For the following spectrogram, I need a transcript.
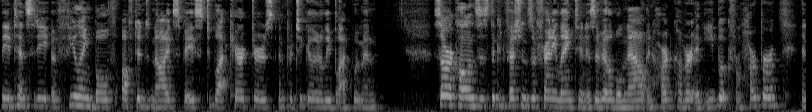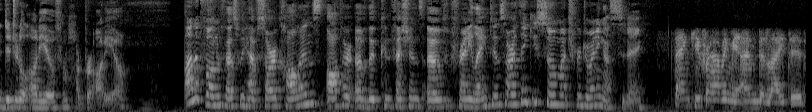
the intensity of feeling both often denied space to black characters and particularly black women. Sara Collins's The Confessions of Frannie Langton is available now in hardcover and ebook from Harper and digital audio from Harper Audio. On the phone with us, we have Sara Collins, author of The Confessions of Frannie Langton. Sara, thank you so much for joining us today. Thank you for having me. I'm delighted.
